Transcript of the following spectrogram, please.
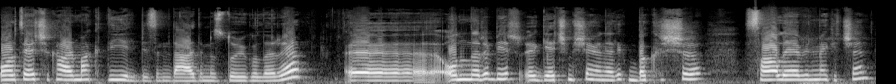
ortaya çıkarmak değil bizim derdimiz duyguları. Ee, onları bir geçmişe yönelik bakışı sağlayabilmek için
